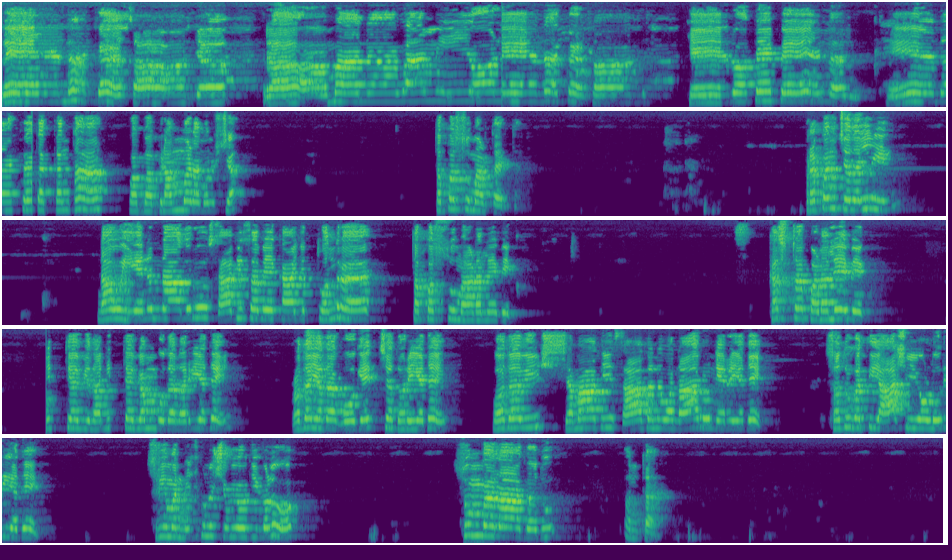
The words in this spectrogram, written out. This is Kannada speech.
ವೇನಕ ಸಾಧ್ಯ ರಾಮನವಮಿಯೋಳೇನಕ ಸಾಧ್ಯ ಕೇರೋತೆ ಪೇಲಲು ವೇದಕ ತಕ್ಕಂಥ ಒಬ್ಬ ಬ್ರಾಹ್ಮಣ ಮನುಷ್ಯ ತಪಸ್ಸು ಮಾಡ್ತಾ ಇರ್ತಾನೆ. ಪ್ರಪಂಚದಲ್ಲಿ ನಾವು ಏನನ್ನಾದರೂ ಸಾಧಿಸಬೇಕಾಗಿತ್ತು ಅಂದ್ರ ತಪಸ್ಸು ಮಾಡಲೇಬೇಕು. ಕಷ್ಟ ಪಡಲೇಬೇಕು ನಿತ್ಯವಿದ ನಿತ್ಯವೆಂಬುದನರಿಯದೆ ಹೃದಯದ ಗೋಗೆಚ್ಚ ದೊರೆಯದೆ, ಪದವಿ ಶಮಾಧಿ ಸಾಧನವನಾರು ನೆರೆಯದೆ, ಸದುಗತಿ ಆಶೆಯೋಳುರಿಯದೆ ಶ್ರೀಮನ್ ನಿಜಗುಣ ಶಿವಯೋಗಿಗಳು ಸುಮ್ಮನಾಗದು ಅಂತ.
